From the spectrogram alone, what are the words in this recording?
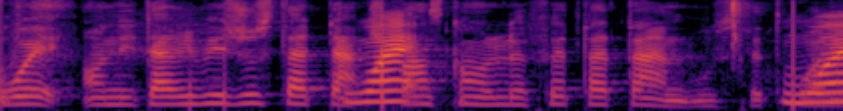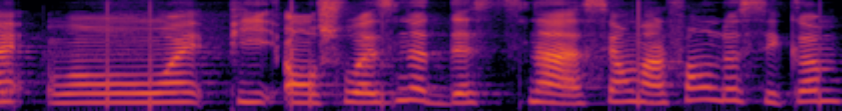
ouais, on est arrivé juste à temps. Ouais. Je pense qu'on l'a fait attendre ou cette fois Ouais, ouais, ouais, ouais. Puis on choisit notre destination. Dans le fond, là, c'est comme.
